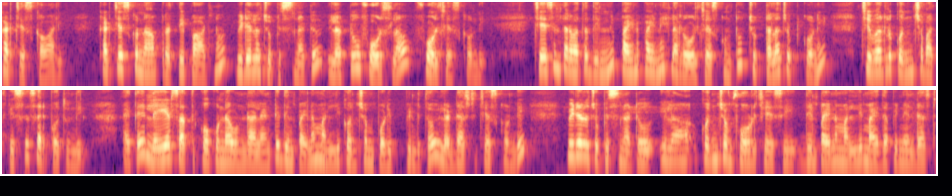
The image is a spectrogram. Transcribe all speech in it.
కట్ చేసుకోవాలి. కట్ చేసుకున్న ప్రతి పార్ట్ను వీడియోలో చూపిస్తున్నట్టు ఇలా టూ ఫోర్స్లో ఫోల్డ్ చేసుకోండి. చేసిన తర్వాత దీన్ని పైన పైన ఇలా రోల్ చేసుకుంటూ చుట్టలా చుట్టుకొని చివర్లు కొంచెం అతికిస్తే సరిపోతుంది. అయితే లేయర్స్ అతుక్కోకుండా ఉండాలంటే దీనిపైన మళ్ళీ కొంచెం పొడి పిండితో ఇలా డస్ట్ చేసుకోండి. వీడియోలో చూపిస్తున్నట్టు ఇలా కొంచెం ఫోల్డ్ చేసి దీనిపైన మళ్ళీ మైదా పిండిని డస్ట్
